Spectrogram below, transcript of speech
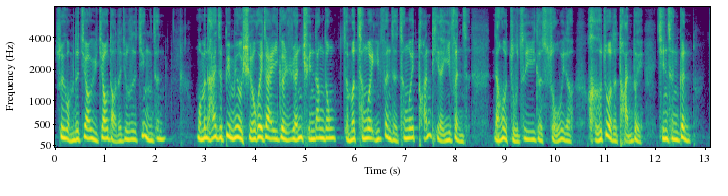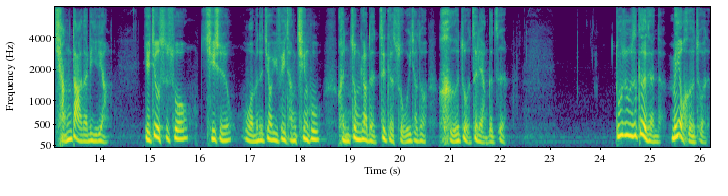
所以我们的教育教导的就是竞争，我们的孩子并没有学会在一个人群当中怎么成为一份子，成为团体的一份子，然后组织一个所谓的合作的团队，形成更强大的力量。也就是说，其实。我们的教育非常轻忽很重要的这个所谓叫做合作这两个字。读书是个人的，没有合作的。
